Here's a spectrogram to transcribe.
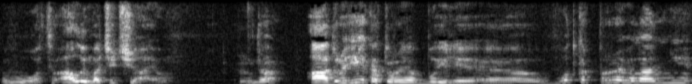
Вот, Алым Чичаев, да. А другие, которые были, э, вот, как правило, они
